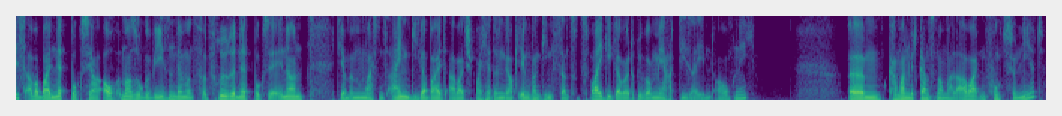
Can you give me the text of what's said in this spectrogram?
ist aber bei Netbooks ja auch immer so gewesen, wenn wir uns an frühere Netbooks erinnern. Die haben immer meistens 1 GB Arbeitsspeicher drin gehabt. Irgendwann ging es dann zu 2 GB rüber. Mehr hat dieser eben auch nicht. Ähm, kann man mit ganz normal arbeiten. Funktioniert.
